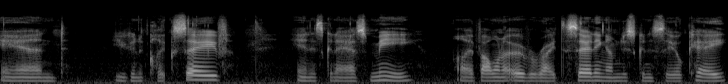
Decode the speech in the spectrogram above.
And you're going to click save and it's going to ask me uh, if I want to overwrite the setting I'm just going to say okay.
